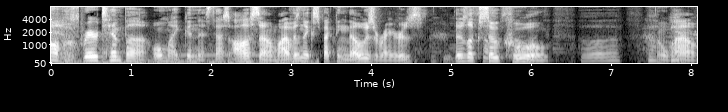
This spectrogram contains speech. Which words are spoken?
Oh, rare Tympa! Oh my goodness, that's awesome. I wasn't expecting those rares. Those look so cool. Oh wow.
